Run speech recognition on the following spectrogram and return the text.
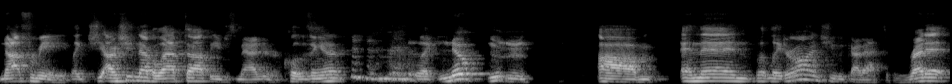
not for me. Like she, she didn't have a laptop. You just imagine her closing it. like, nope. Mm-mm. Um, and then, but later on, she got active in Reddit.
